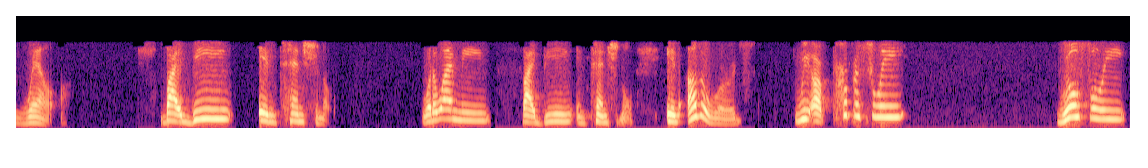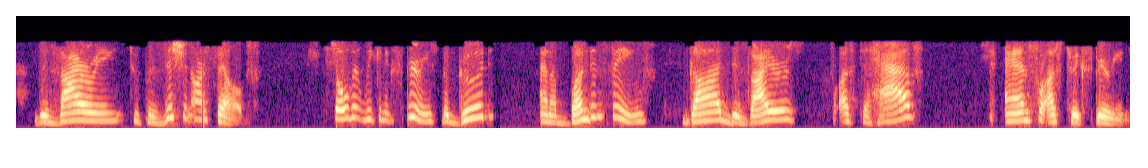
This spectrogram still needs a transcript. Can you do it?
well by being intentional. What do I mean by being intentional? In other words, we are purposefully, willfully desiring to position ourselves so that we can experience the good and abundant things God desires for us to have and for us to experience.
